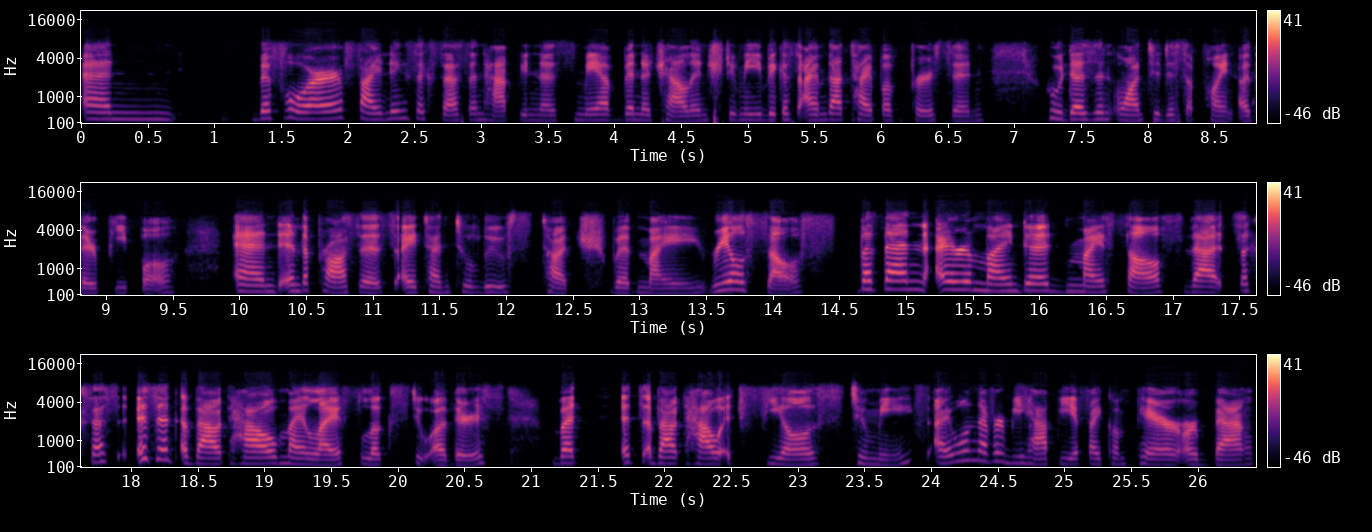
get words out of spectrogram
And before finding success and happiness may have been a challenge to me because I'm that type of person who doesn't want to disappoint other people. And in the process, I tend to lose touch with my real self. But then I reminded myself that success isn't about how my life looks to others, but it's about how it feels to me. I will never be happy if I compare or bank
